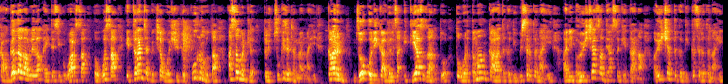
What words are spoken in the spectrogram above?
कागलला लाभलेला ऐतिहासिक वारसा व वसा इतरांच्या पेक्षा वैशिष्ट्यपूर्ण होता असं म्हटलं तरी चुकीचं ठरणार नाही. कारण जो कोणी कागलचा इतिहास जाणतो तो वर्तमान काळात कधी विसरत नाही आणि भविष्याचा ध्यास घेताना आयुष्यात कधी कसरत नाही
